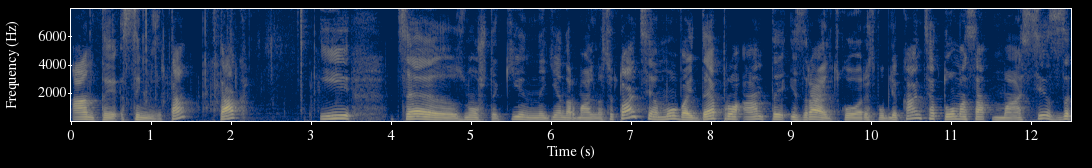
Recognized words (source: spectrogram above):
антисеміта. Так? І це знову ж таки не є нормальна ситуація. Мова йде про антиізраїльського республіканця Томаса Масі з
